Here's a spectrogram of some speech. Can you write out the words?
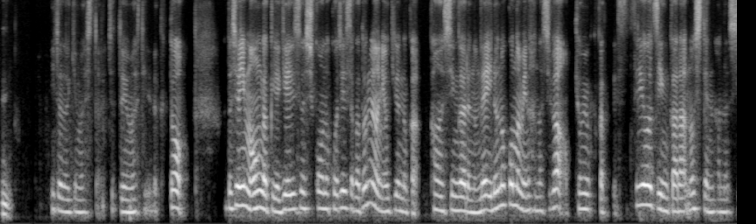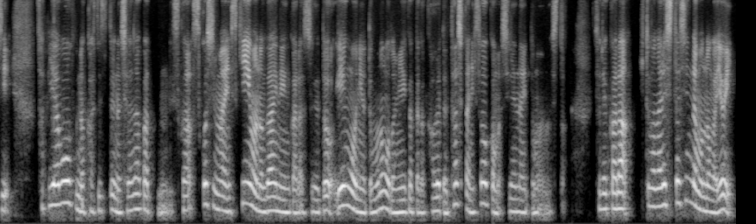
うんいただきました。ちょっと読ませていただくと、私は今音楽や芸術の思考の個人差がどのように起きるのか関心があるので、色の好みの話は興味深かったです。西洋人からの視点の話、サピア・ウォーフの仮説というのは知らなかったのですが、少し前にスキーマの概念からすると、言語によって物事の見え方が変わるというのは確かにそうかもしれないと思いました。それから、人が慣れ親しんだものが良い、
